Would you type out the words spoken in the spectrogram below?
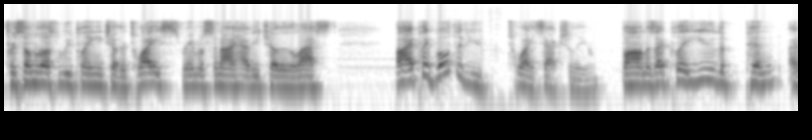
for some of us, we'll be playing each other twice. Ramos and I have each other the last. I play both of you twice actually. Bahamas, I play you the pen. I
